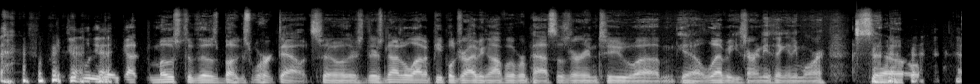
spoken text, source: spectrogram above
I believe they've got most of those bugs worked out. So there's there's not a lot of people driving off overpasses or into um, you know levees or anything anymore. So.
